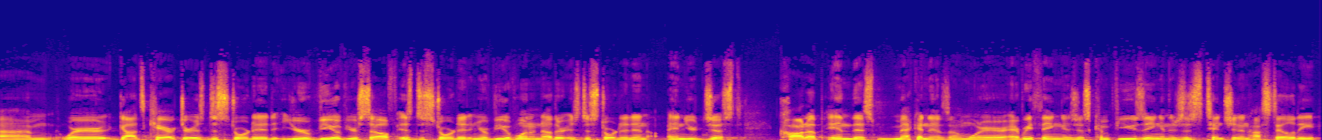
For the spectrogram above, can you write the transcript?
um, where God's character is distorted, your view of yourself is distorted, and your view of one another is distorted, and, and you're just caught up in this mechanism where everything is just confusing and there's this tension and hostility.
